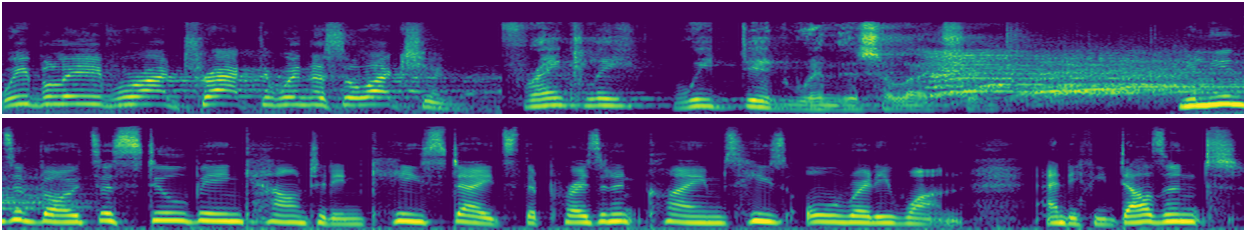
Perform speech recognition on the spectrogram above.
We believe we're on track to win this election. Frankly, we did win this election. Millions of votes are still being counted in key states the president claims he's already won. And if he doesn't.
